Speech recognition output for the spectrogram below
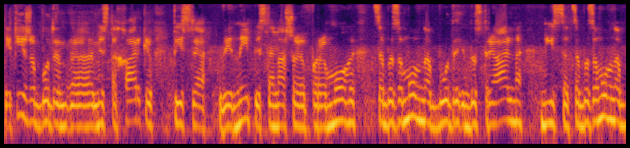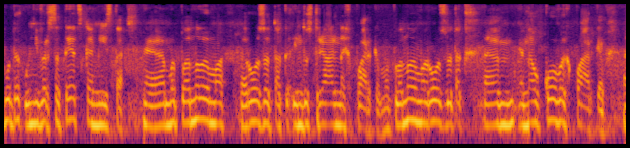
який же буде е, місто Харків після війни, після нашої перемоги. Це безумовно буде індустріальне місце. Це безумовно буде університетське місто. Е, Ми плануємо розвиток індустріальних парків. Ми плануємо розвиток ем, наукових парків, е,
